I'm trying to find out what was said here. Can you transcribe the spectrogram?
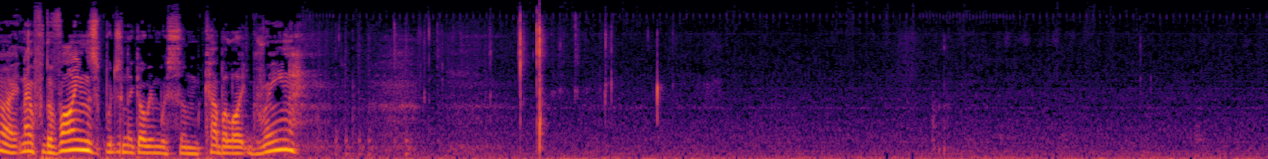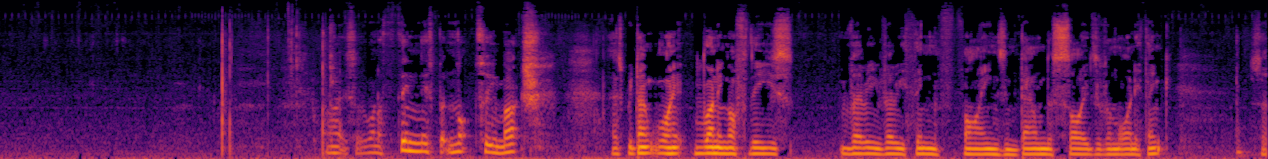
Alright, now for the vines, we're just going to go in with some Kabalite Green. Right, so we want to thin this but not too much as we don't want it running off these very very thin vines and down the sides of them or anything. So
